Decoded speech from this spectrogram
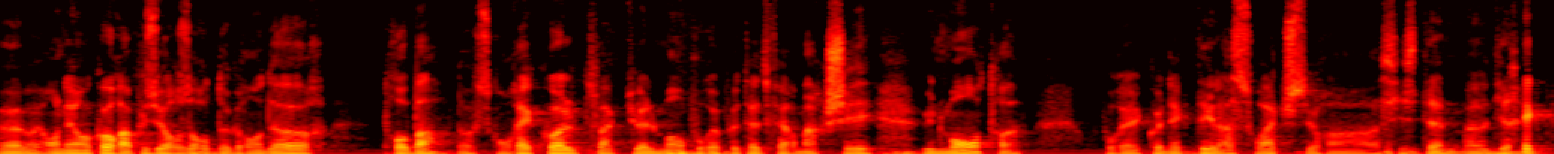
Euh, on est encore à plusieurs ordres de grandeur trop bas. Donc ce qu'on récolte actuellement pourrait peut-être faire marcher une montre pourrait connecter la Swatch sur un système euh, direct,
